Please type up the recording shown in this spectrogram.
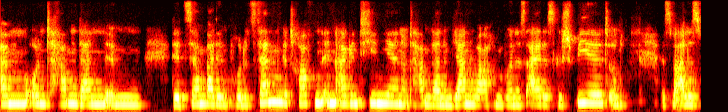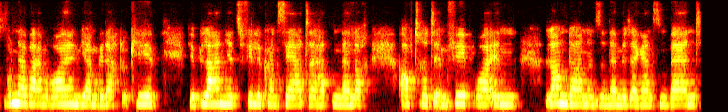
ähm, und haben dann im Dezember den Produzenten getroffen in Argentinien und haben dann im Januar auch in Buenos Aires gespielt und es war alles wunderbar im Rollen. Wir haben gedacht, okay, wir planen jetzt viele Konzerte, hatten dann noch Auftritte im Februar in London und sind dann mit der ganzen Band,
